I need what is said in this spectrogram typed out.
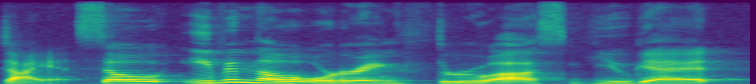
diet. So even though ordering through us, you get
